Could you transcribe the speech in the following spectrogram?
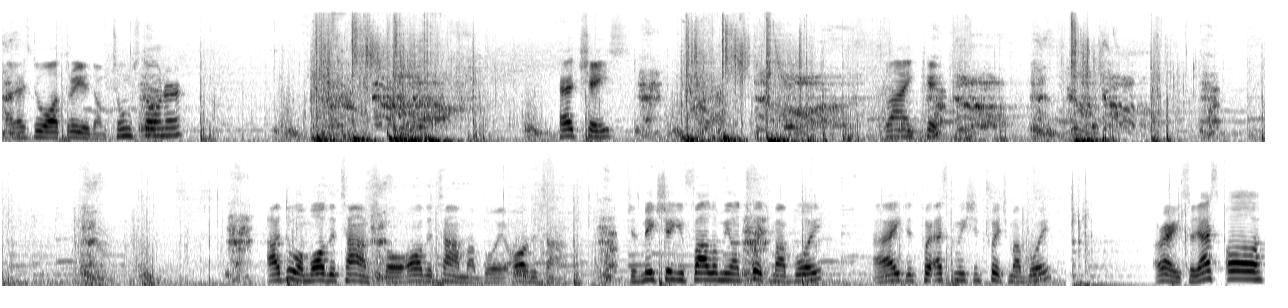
Now let's do all three of them. Tombstoner. Head Case. Flying kick. I do them all the time, bro. All the time, my boy. All the time. Just make sure you follow me on Twitch, my boy. Alright, just put exclamation Twitch, my boy. Alright, so that's all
